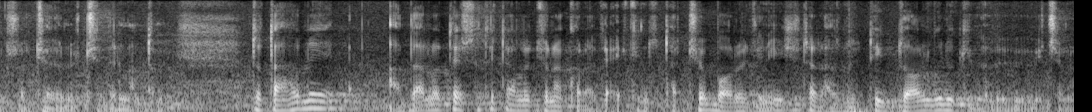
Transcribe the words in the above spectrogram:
একশো ছয় অনুচ্ছেদের মাধ্যমে। তো তাহলে আদালতের সাথে এটা আলোচনা করা যায়, কিন্তু তার চেয়ে বড় জিনিস সেটা রাজনৈতিক দলগুলো কীভাবে বিবেচনা।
